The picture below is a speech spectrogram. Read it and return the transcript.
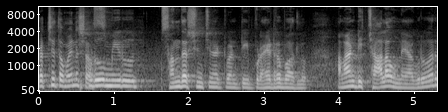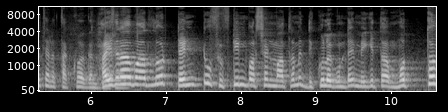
ఖచ్చితమైన శాస్త్రం. ఇప్పుడు మీరు సందర్శించినటువంటి ఇప్పుడు హైదరాబాద్లో అలాంటి చాలా ఉన్నాయి. ఆ గురువారు చాలా తక్కువ హైదరాబాద్లో టెన్ టు ఫిఫ్టీన్ పర్సెంట్ మాత్రమే దిక్కులకు ఉంటాయి మిగతా మొత్తం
